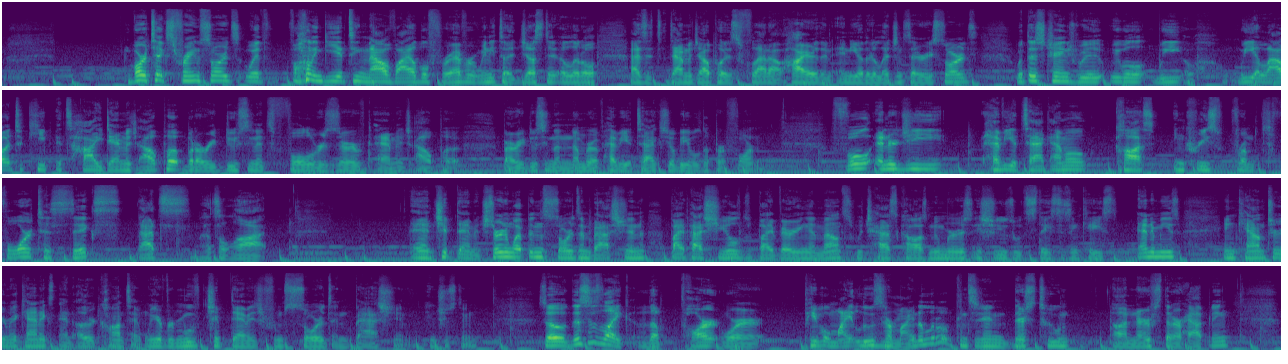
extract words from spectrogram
Vortex frame swords with falling guillotine now viable forever. We need to adjust it a little as its damage output is flat out higher than any other legendary swords. With this change, we we will we we allow it to keep its high damage output, but are reducing its full reserve damage output. By reducing the number of heavy attacks you'll be able to perform. Full energy heavy attack ammo cost increase from four to six. That's that's a lot. And chip damage. Certain weapons, swords and bastion, bypass shields by varying amounts, which has caused numerous issues with stasis encased enemies, encounter mechanics, and other content. We have removed chip damage from swords and bastion. Interesting. So this is like the part where people might lose their mind a little, considering there's two uh, nerfs that are happening.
